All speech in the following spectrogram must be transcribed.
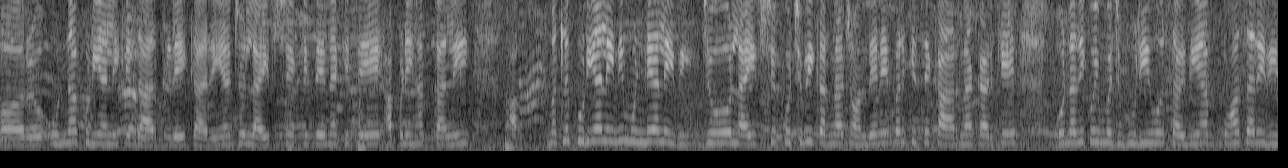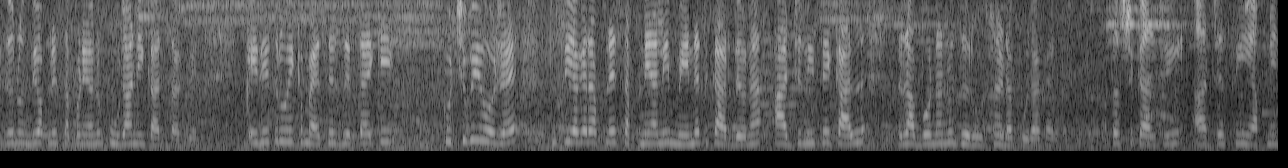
ਔਰ ਉਹਨਾਂ ਕੁੜੀਆਂ ਲਈ ਕਿਰਦਾਰ ਪਲੇ ਕਰ ਰਹੀ ਹਾਂ ਜੋ ਲਾਈਫ 'ਚ ਕਿਤੇ ਨਾ ਕਿਤੇ ਆਪਣੇ ਹੱਕਾਂ ਲਈ ਮਤਲਬ ਕੁੜੀਆਂ ਲਈ ਨਹੀਂ, ਮੁੰਡਿਆਂ ਲਈ ਵੀ, ਜੋ ਲਾਈਫ 'ਚ ਕੁਝ ਵੀ ਕਰਨਾ ਚਾਹੁੰਦੇ ਨੇ, ਪਰ ਕਿਸੇ ਕਾਰਨਾਂ ਕਰਕੇ ਉਹਨਾਂ ਦੀ ਕੋਈ ਮਜਬੂਰੀ ਹੋ ਸਕਦੀ ਹੈ ਬਹੁਤ ਸਾਰੇ ਰੀਜ਼ਨ ਹੁੰਦੇ ਉਹ ਆਪਣੇ ਸੁਪਨਿਆਂ ਨੂੰ ਪੂਰਾ ਨਹੀਂ ਕਰ ਸਕਦੇ। ਇਹਦੇ ਥਰੂ ਇੱਕ ਮੈਸੇਜ ਦਿੱਤਾ ਹੈ ਕਿ ਕੁਝ ਵੀ ਹੋ ਜਾਏ, ਤੁਸੀਂ ਅਗਰ ਆਪਣੇ ਸੁਪਨਿਆਂ ਲਈ ਮਿਹਨਤ ਕਰਦੇ ਹੋ ਨਾ, ਅੱਜ ਨਹੀਂ ਤੇ ਕੱਲ ਰੱਬ ਉਹਨਾਂ ਨੂੰ ਜ਼ਰੂਰ ਤੁਹਾਡਾ ਪੂਰਾ ਕਰਦਾ ਸਤਿ ਸ਼੍ਰੀ ਅਕਾਲ ਜੀ। ਅੱਜ ਅਸੀਂ ਆਪਣੀ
